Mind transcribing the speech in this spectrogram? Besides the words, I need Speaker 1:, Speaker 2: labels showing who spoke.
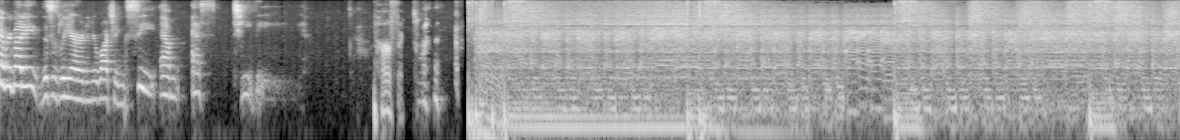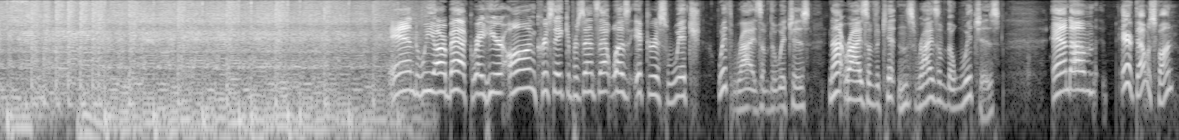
Speaker 1: Hey, everybody, this is Lee Aaron, and you're watching CMS TV.
Speaker 2: Perfect. And we are back right here on Chris Akin Presents. That was Icarus Witch with Rise of the Witches, not Rise of the Kittens, Rise of the Witches. And um, Erik, that was fun.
